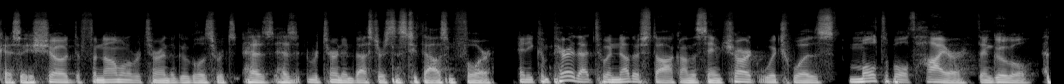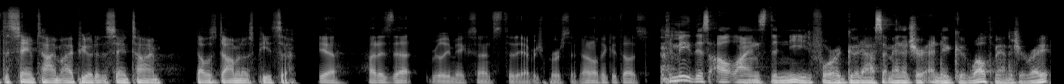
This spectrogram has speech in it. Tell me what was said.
Okay, so he showed the phenomenal return that Google has has has returned investors since 2004, and he compared that to another stock on the same chart, which was multiples higher than Google at the same time, IPO'd at the same time. That was Domino's Pizza. Yeah. How does that really make sense to the average person? I don't think it does. To me, this outlines the need for a good asset manager and a good wealth manager, right?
